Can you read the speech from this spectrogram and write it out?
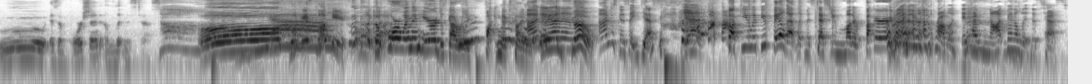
Ooh, is abortion a litmus test? Oh, sucky, sucky. Oh my The four women here just got really fucking excited. I'm and gonna- go. I'm just gonna say yes. Yes. Fuck you if you fail that litmus test, you motherfucker. And here's the problem: it has not been a litmus test.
